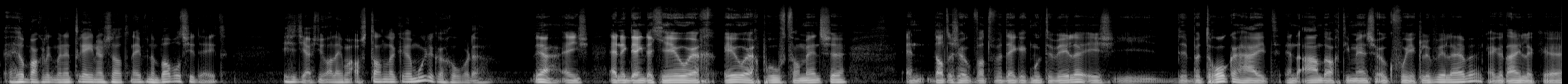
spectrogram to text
heel makkelijk met een trainer zat en even een babbeltje deed, is het juist nu alleen maar afstandelijker en moeilijker geworden. Ja, eens. En ik denk dat je heel erg, heel erg proeft van mensen. En dat is ook wat we denk ik moeten willen, is de betrokkenheid en de aandacht die mensen ook voor je club willen hebben. Kijk, uiteindelijk, eh,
